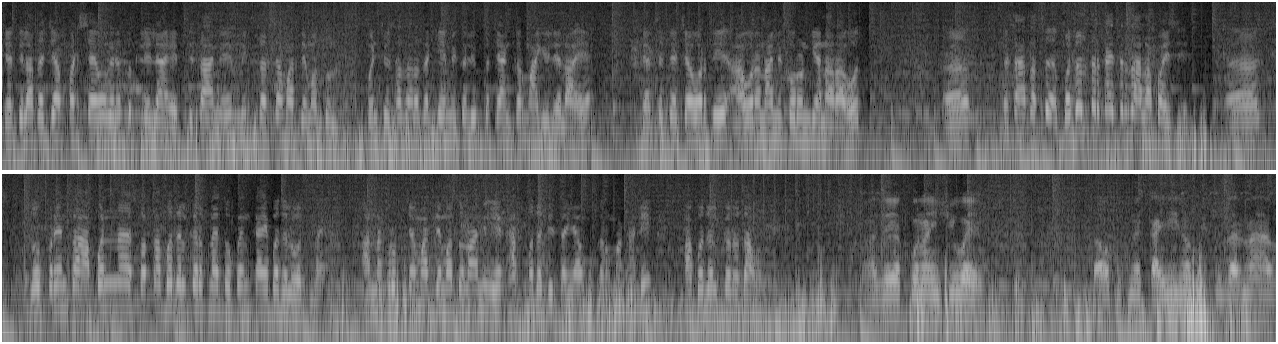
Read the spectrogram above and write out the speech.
त्यातील आता ज्या फडशा वगैरे तुटलेल्या आहेत तिथं आम्ही मिक्सरच्या माध्यमातून पंचवीस हजाराचा केमिकलयुक्त टँकर मागविलेला आहे. त्याचं त्याच्यावरती आवरण आम्ही करून घेणार आहोत. कसं आता स- बदल तर काहीतरी झाला पाहिजे. जोपर्यंत आपण स्वतः बदल करत नाही तोपर्यंत काही बदल होत नाही. अण्णा ग्रुपच्या माध्यमातून आम्ही एक हात मदतीचा या उपक्रमाखाली हा बदल करत आहोत. माझं एकोणऐंशी वय तेव्हापासून काही नव्हती सुधारणा आज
